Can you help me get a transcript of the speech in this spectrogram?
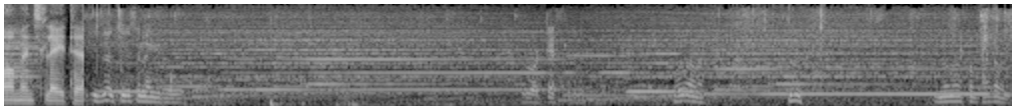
moments later. ಇದು ಆಕ್ಚುಲಿ ಚೆನ್ನಾಗಿರೋದು ಹೊಟ್ಟೆ ಹೋಗೋಣ ಹ್ಞೂ ಇನ್ನೊಂದು ಸ್ವಲ್ಪ ಹಾಕೋದು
